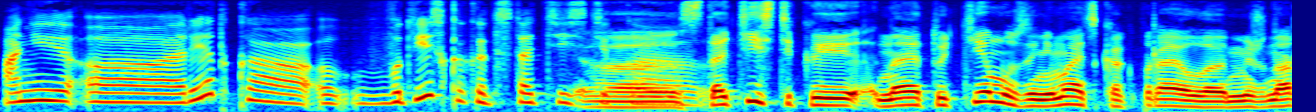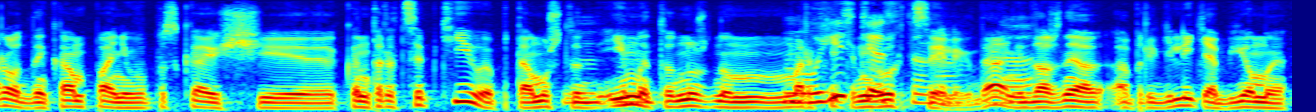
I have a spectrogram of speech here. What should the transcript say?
Они э, редко... э, Вот есть какая-то статистика? Э, Статистикой на эту тему занимаются, как правило, международные компании, выпускающие контрацептивы, потому что. Ну, им это нужно в маркетинговых естественно, целях. Да? Они да. должны определить объемы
